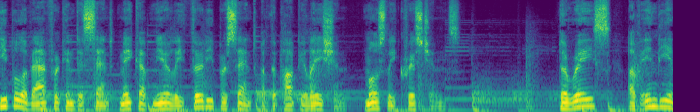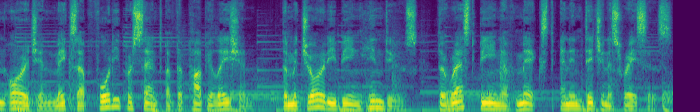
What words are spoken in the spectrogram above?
people of African descent make up nearly 30% of the population, mostly Christians. The race, of Indian origin makes up 40% of the population, the majority being Hindus, the rest being of mixed and indigenous races.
